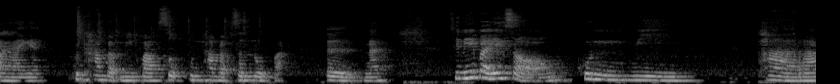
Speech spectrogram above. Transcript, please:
ตายไงคุณทำแบบมีความสุข คุณทำแบบสนุกอะ่ะ เออนะ ทีนี้ใบที่สองคุณมีภาระ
